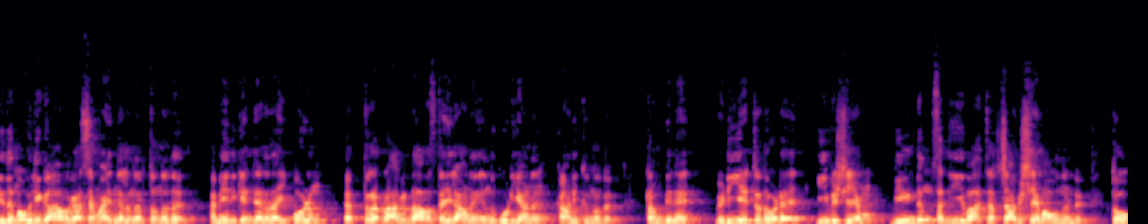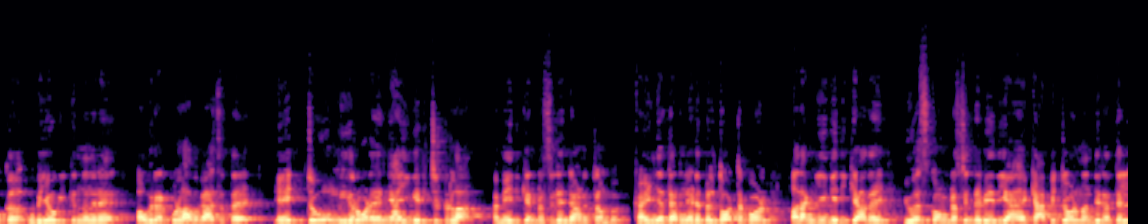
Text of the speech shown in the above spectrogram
ഇത് മൗലികാവകാശമായി നിലനിർത്തുന്നത് അമേരിക്കൻ ജനത ഇപ്പോഴും എത്ര പ്രാകൃതാവസ്ഥയിലാണ് എന്ന് കൂടിയാണ് കാണിക്കുന്നത്. ട്രംപിന് വെടിയേറ്റതോടെ ഈ വിഷയം വീണ്ടും സജീവ ചർച്ചാ വിഷയമാവുന്നുണ്ട്. തോക്ക് ഉപയോഗിക്കുന്നതിന് പൗരർക്കുള്ള അവകാശത്തെ ഏറ്റവും വീറോടെ ന്യായീകരിച്ചിട്ടുള്ള അമേരിക്കൻ പ്രസിഡന്റാണ് ട്രംപ്. കഴിഞ്ഞ തെരഞ്ഞെടുപ്പിൽ തോറ്റപ്പോൾ അത് അംഗീകരിക്കാതെ യു എസ് കോൺഗ്രസിന്റെ വേദിയായ ക്യാപിറ്റോൾ മന്ദിരത്തിൽ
